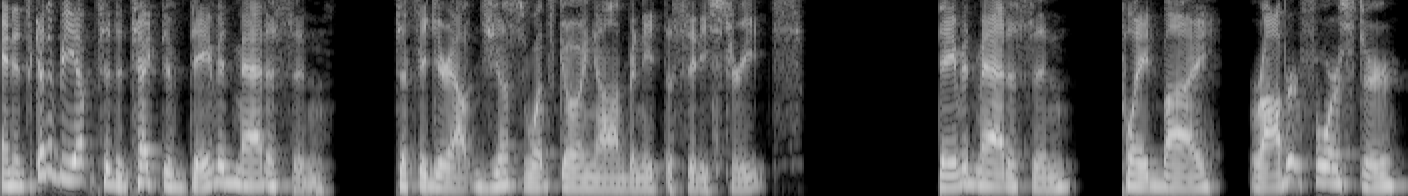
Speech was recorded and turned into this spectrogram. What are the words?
And it's going to be up to Detective David Madison to figure out just what's going on beneath the city streets. David Madison, played by Robert Forster,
